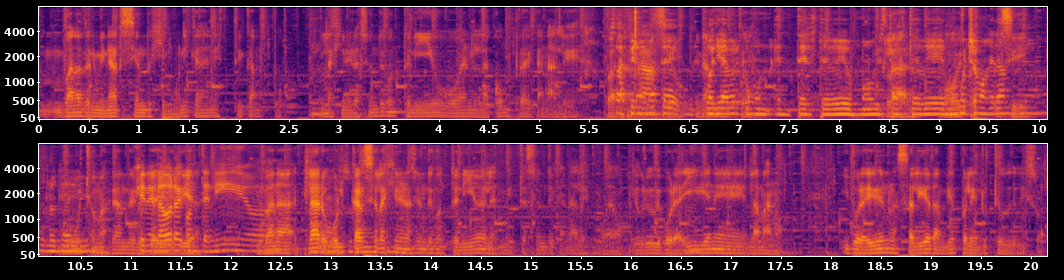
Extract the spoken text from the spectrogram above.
van a terminar siendo hegemónicas en este campo, en la generación de contenido o en la compra de canales. O para- sea, finalmente sí, podría haber como un Entel TV, un Movistar Claro, TV Movistar, mucho más grande sí, de lo que hay. mucho más grande de lo que hay generadora de contenido. Y van a, claro, volcarse a la generación de contenido y la administración de canales nuevos. Yo creo que por ahí viene la mano. Y por ahí viene una salida también para la industria audiovisual.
